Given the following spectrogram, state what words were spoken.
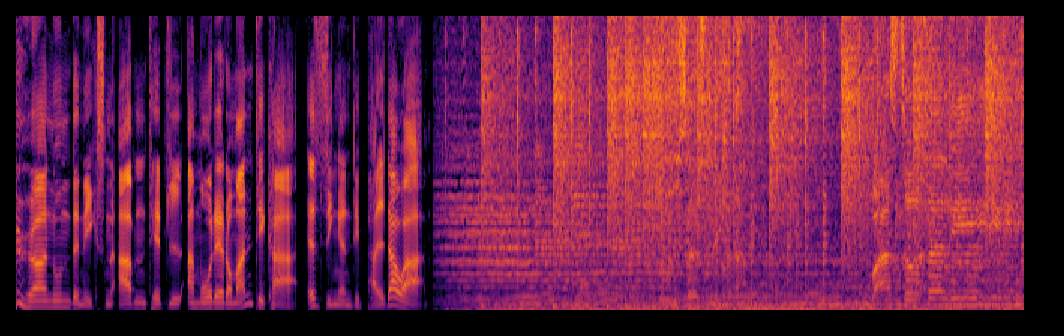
Sie hören nun den nächsten Abendtitel Amore Romantica. Es singen die Paldauer. Du sahst mich an, warst so verliebt.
